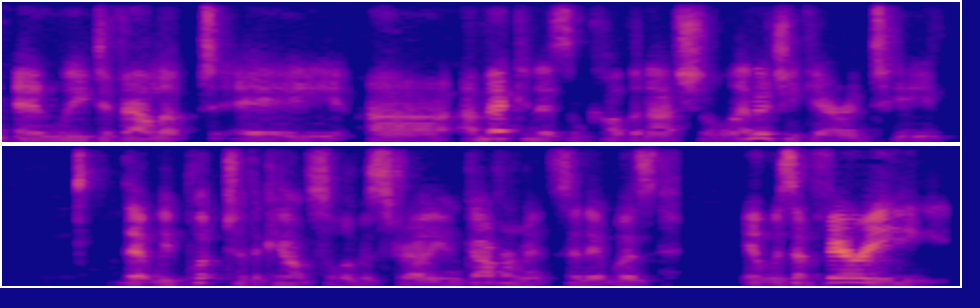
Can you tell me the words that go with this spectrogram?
mm-hmm. and we developed a, uh, a mechanism called the National Energy Guarantee that we put to the Council of Australian Governments, and it was it was a very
